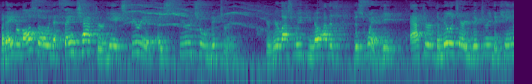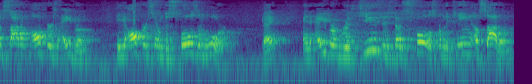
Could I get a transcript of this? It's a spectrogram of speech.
But Abram also, in that same chapter, he experienced a spiritual victory. If you're here last week, you know how this, this went. He, after the military victory, the king of Sodom offers Abram, he offers him the spoils of war. Okay? And Abram refuses those spoils from the king of Sodom,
